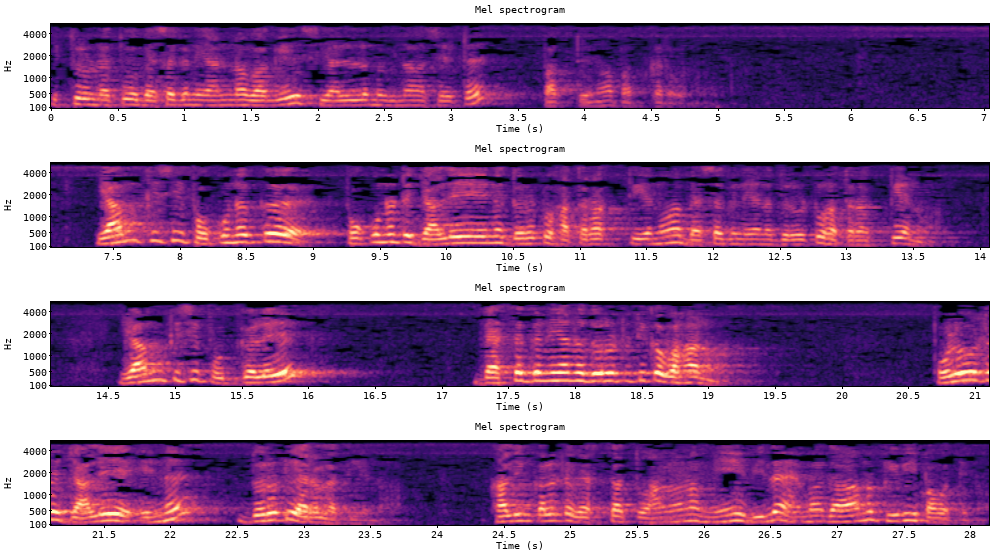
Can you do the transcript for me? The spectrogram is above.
ඉතුරු නැතුව බැසගෙන යනවා වගේ සියල්ලම විනාශයට පත් වෙනවා පත් කරනවා. යම් කිසි පොකුණක පොකුණට ජලයේ එන දොරටු හතරක් තියෙනවා බැසගෙන යන දොරටු හතරක් තියෙනවා. යම් කිසි පුද්ගලයේ බැසගෙන යන දොරටු ටික වහනවා. පොළොවට ජලයේ එන දොරටු ඇරලා තියෙනවා. කලින් කලට වැස්සත් වහනවා මේ විල හැමදාම පිරී පවතිනවා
